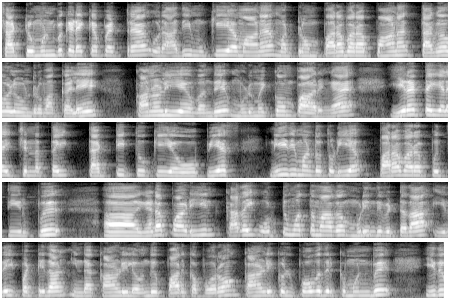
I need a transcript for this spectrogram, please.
சற்று முன்பு கிடைக்கப்பெற்ற ஒரு அதிமுக்கியமான மற்றும் பரபரப்பான தகவல் ஒன்று மக்களே. காணொலியை வந்து முழுமைக்கும் பாருங்க. இரட்டை இலை சின்னத்தை தட்டி தூக்கிய ஓபிஎஸ் நீதிமன்றத்துடைய பரபரப்பு தீர்ப்பு எடப்பாடியின் கதை ஒட்டுமொத்தமாக முடிந்து விட்டதா? இதை பற்றி தான் இந்த காணொலியில் வந்து பார்க்க போகிறோம் காணொலிக்குள் போவதற்கு முன்பு இது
